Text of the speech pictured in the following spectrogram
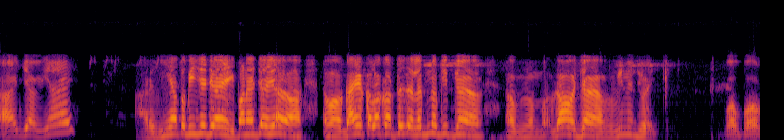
हाँ जी અરે અહીંયા તો બીજે જાય પણ જે ગાયક કલાકાર તરીકે લગ્ન ગીત ગાવા જાય વિનન જોઈ વાહ વાહ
